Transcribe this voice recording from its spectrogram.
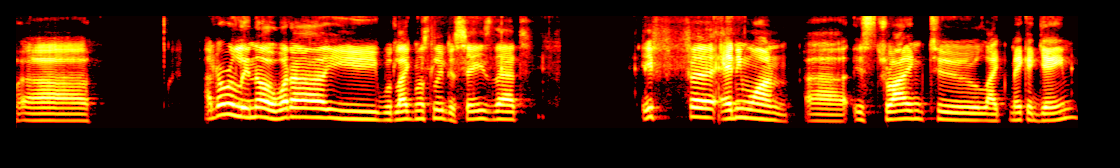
Uh I don't really know. What I would like mostly to say is that if uh, anyone uh, is trying to like make a game,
